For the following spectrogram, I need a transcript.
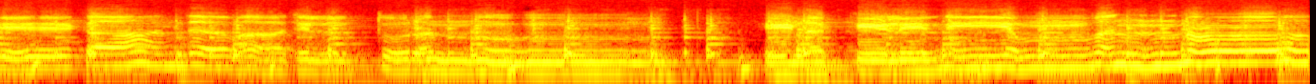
ിൽ ഏകാന്തവാതിൽ തുറന്നു. ഇണക്കിളി നീയും വന്നു.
